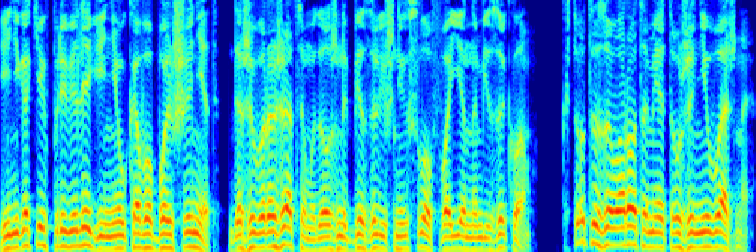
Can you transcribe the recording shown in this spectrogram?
И никаких привилегий ни у кого больше нет. Даже выражаться мы должны без лишних слов военным языком. Кто ты за воротами, это уже не важно.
